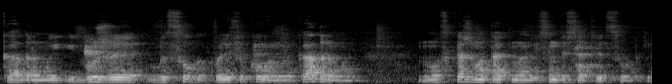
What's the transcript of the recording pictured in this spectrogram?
кадрами і дуже висококваліфікованими кадрами, ну, скажімо так, на 80%.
